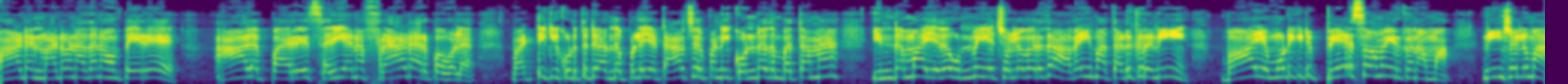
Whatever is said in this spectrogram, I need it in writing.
மாடன் மாடன் அதான உன் பேரு? ஆளை பாரு சரியான ஃப்ராடா இருப்ப போல. வட்டிக்கு கொடுத்துட்டு அந்த பிள்ளைய டார்ச்சர் பண்ணி கொண்டதும் பார்த்தாம இந்தம்மா ஏதோ உண்மையை சொல்ல வருது அதையுமா தடுக்கிற நீ. வாயை மூடிக்கிட்டு பேசாம இருக்கணுமா நீ சொல்லுமா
